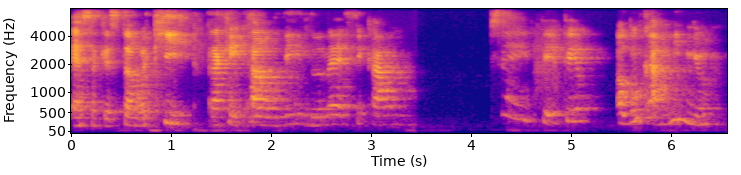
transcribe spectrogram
essa questão aqui para quem está ouvindo, né? Ficar, não sei, ter, ter algum caminho?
